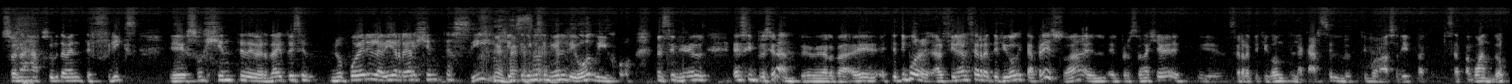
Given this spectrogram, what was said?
zonas absolutamente freaks, eh, son gente de verdad, y tú dices, no puede haber en la vida real gente así, gente con ese nivel de odio, ese nivel es impresionante, de verdad. Eh, este tipo al final se ratificó que está preso, ¿ah? el, personaje eh, se ratificó en la cárcel, el tipo va a salir para, quizás para cuándo,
